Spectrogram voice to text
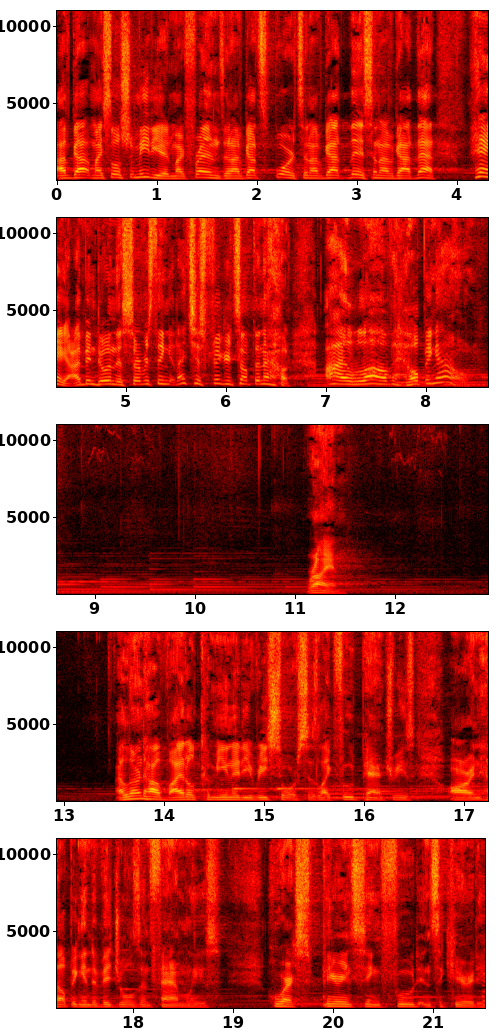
I've got my social media and my friends, and I've got sports, and I've got this, and I've got that. Hey, I've been doing this service thing, and I just figured something out. I love helping out. Ryan, I learned how vital community resources like food pantries are in helping individuals and families who are experiencing food insecurity.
